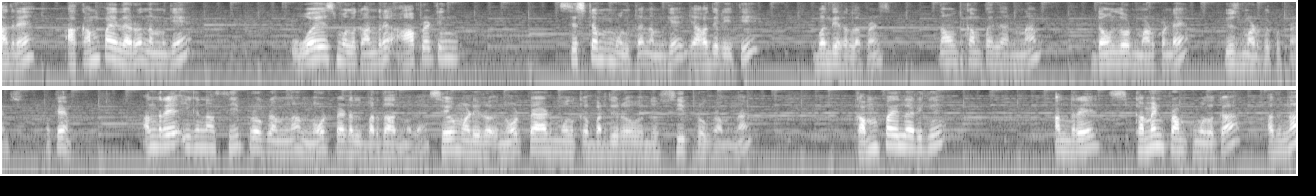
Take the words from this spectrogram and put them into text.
ಆದರೆ ಆ ಕಂಪೈಲರು ನಮಗೆ ಓ ಎಸ್ ಮೂಲಕ ಅಂದರೆ ಆಪ್ರೇಟಿಂಗ್ ಸಿಸ್ಟಮ್ ಮೂಲಕ ನಮಗೆ ಯಾವುದೇ ರೀತಿ ಬಂದಿರಲ್ಲ ಫ್ರೆಂಡ್ಸ್ ನಾವು ಒಂದು ಕಂಪೈಲರ್ನ ಡೌನ್ಲೋಡ್ ಮಾಡಿಕೊಂಡೇ ಯೂಸ್ ಮಾಡಬೇಕು ಫ್ರೆಂಡ್ಸ್ ಓಕೆ ಅಂದರೆ ಈಗ ನಾನು ಸಿ ಪ್ರೋಗ್ರಾಮ್ನ ನೋಟ್ ಪ್ಯಾಡಲ್ಲಿ ಬರೆದಾದ್ಮೇಲೆ ಸೇವ್ ಮಾಡಿರೋ ನೋಟ್ ಪ್ಯಾಡ್ ಮೂಲಕ ಬರೆದಿರೋ ಒಂದು ಸಿ ಪ್ರೋಗ್ರಾಮ್ನ ಕಂಪೈಲರಿಗೆ ಅಂದರೆ ಕಮೆಂಟ್ ಪ್ರಾಂಪ್ಟ್ ಮೂಲಕ ಅದನ್ನು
